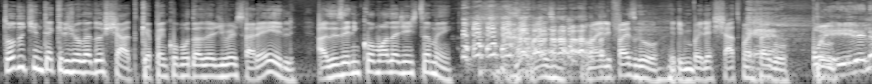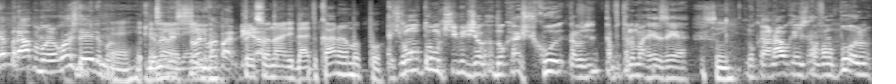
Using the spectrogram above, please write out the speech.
Todo time tem aquele jogador chato, que é pra incomodar o adversário. É ele. Às vezes ele incomoda a gente também. mas, mas ele faz gol. Ele, ele é chato, mas faz gol. Pô, ele, ele é brabo, mano. Eu gosto dele, mano. É, ele, não, ele ele vai é pra dentro. personalidade do caramba, pô. A gente montou um time de jogador cascudo. Tava, tava tendo uma resenha Sim. no canal que a gente tava falando, pô,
